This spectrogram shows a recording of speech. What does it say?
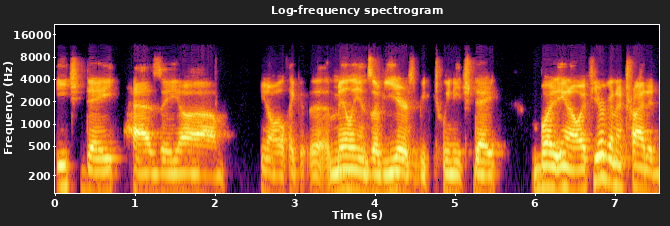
each day has a um, you know like uh, millions of years between each day. But you know if you're gonna try to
